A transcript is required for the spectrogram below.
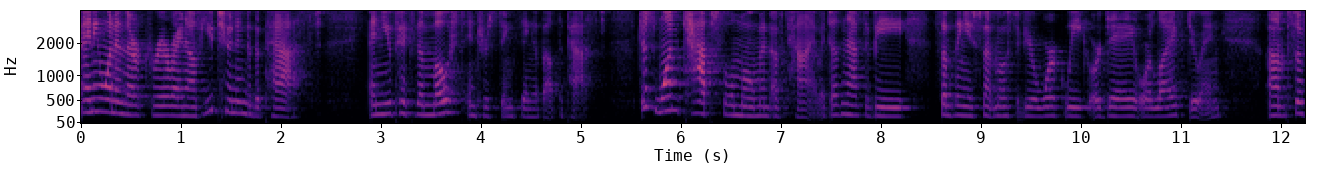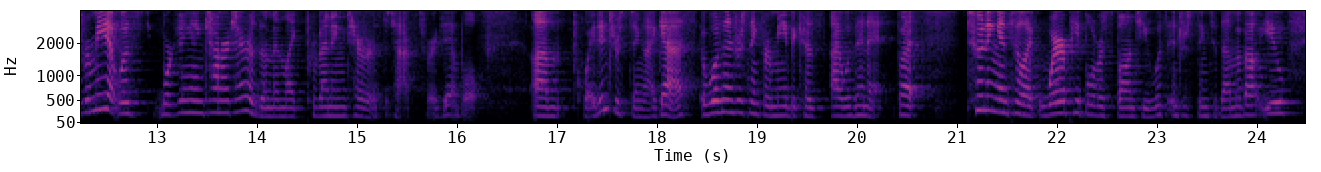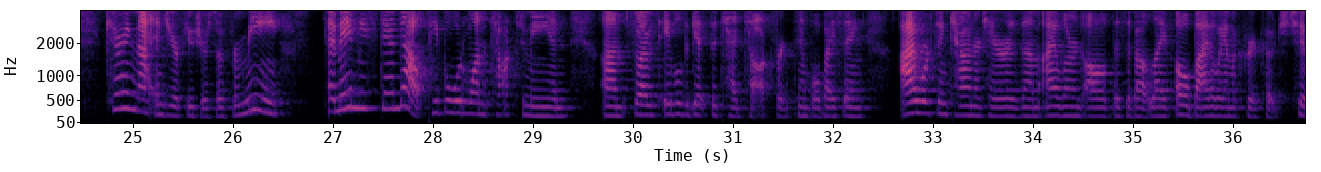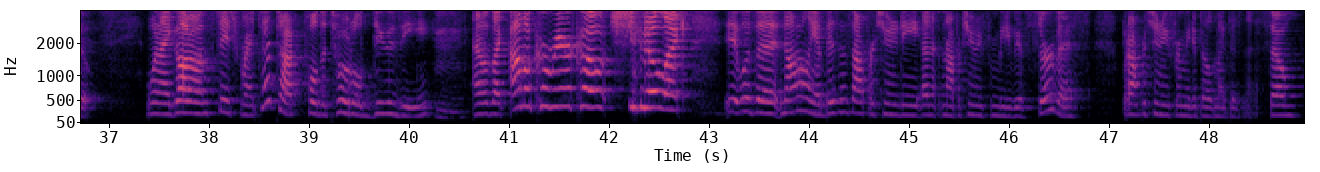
anyone in their career right now if you tune into the past and you pick the most interesting thing about the past just one capsule moment of time. It doesn't have to be something you spent most of your work week or day or life doing. Um, so for me, it was working in counterterrorism and like preventing terrorist attacks, for example. Um, quite interesting, I guess. It wasn't interesting for me because I was in it, but tuning into like where people respond to you, what's interesting to them about you, carrying that into your future. So for me, it made me stand out. People would want to talk to me, and um, so I was able to get the TED Talk, for example, by saying, I worked in counterterrorism. I learned all of this about life. Oh, by the way, I'm a career coach too. When I got on stage for my TED Talk, pulled a total doozy, and I was like, I'm a career coach. You know, like it was a not only a business opportunity, an an opportunity for me to be of service, but opportunity for me to build my business. So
